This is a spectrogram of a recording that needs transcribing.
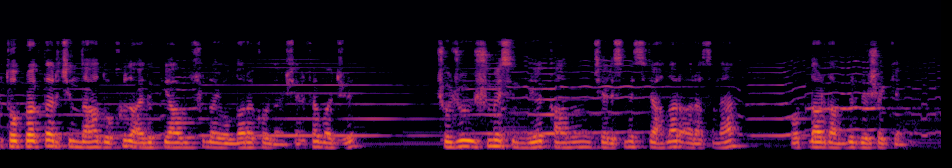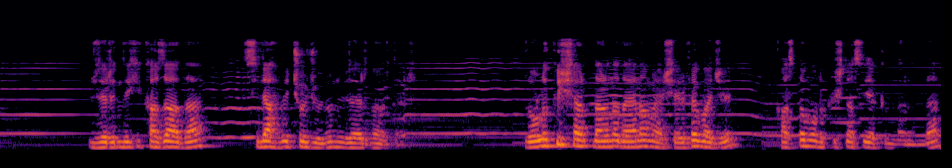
Bu topraklar için daha 9 aylık yavrusuyla yollara koyulan Şerife Bacı, çocuğu üşümesin diye kanının içerisinde silahlar arasına otlardan bir döşek yapar. Üzerindeki kaza da silah ve çocuğunun üzerine örter. Zorlu kış şartlarına dayanamayan Şerife Bacı, Kastamonu kışlası yakınlarında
